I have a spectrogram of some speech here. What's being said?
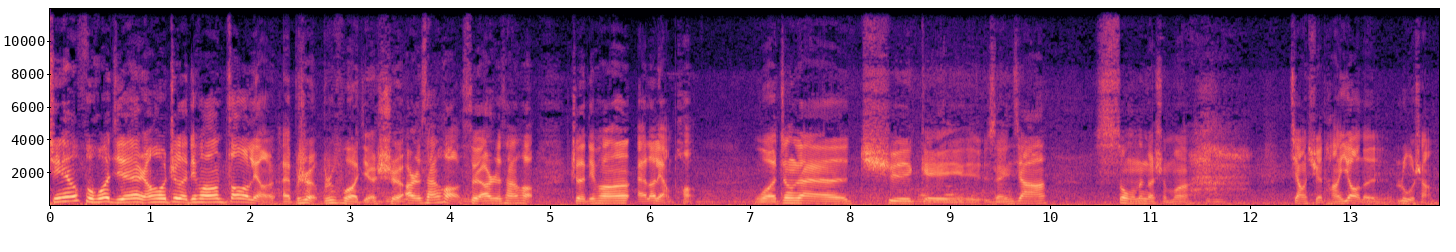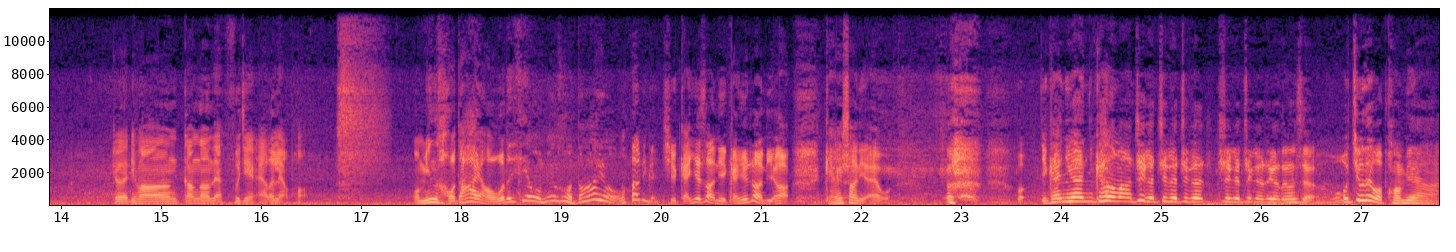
今天复活节，然后这个地方遭了两，哎，不是不是复活节，是二十三号，四月二十三号，这个地方挨了两炮。我正在去给人家送那个什么降血糖药的路上，这个地方刚刚在附近挨了两炮。我命好大呀！我的天，我命好大呀！我的个去！感谢上帝，感谢上帝啊！感谢上帝爱我。我，你看，你看，你看了吗？这个，这个，这个，这个，这个，这个东西，我就在我旁边啊！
